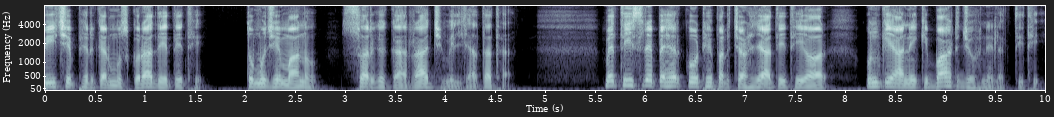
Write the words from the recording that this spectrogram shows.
पीछे फिरकर मुस्कुरा देते थे तो मुझे मानो स्वर्ग का राज्य मिल जाता था। मैं तीसरे पहर कोठे पर चढ़ जाती थी और उनके आने की बाट जोहने लगती थी।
